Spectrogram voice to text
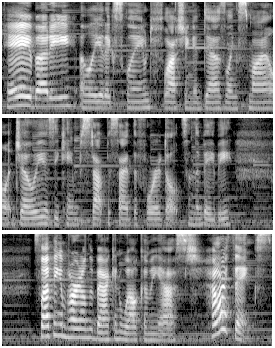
Hey, buddy, Elliot exclaimed, flashing a dazzling smile at Joey as he came to stop beside the four adults and the baby. Slapping him hard on the back in welcome, he asked, How are things?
